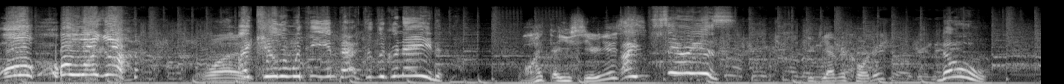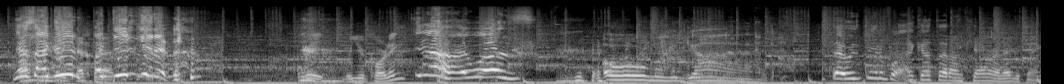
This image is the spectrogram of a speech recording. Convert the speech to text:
Oh! Oh my god! What? I killed him with the impact of the grenade! what? Are you serious? I'm serious! Dude, you have recorded? No! Yes, I did you did! get I did get it! Wait, were you recording? yeah, I was! oh my god. That was beautiful. I got that on camera and everything.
